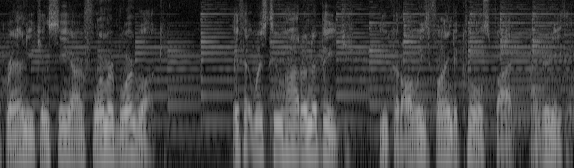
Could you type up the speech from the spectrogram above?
Background, you can see our former boardwalk. If it was too hot on the beach, you could always find a cool spot underneath it.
